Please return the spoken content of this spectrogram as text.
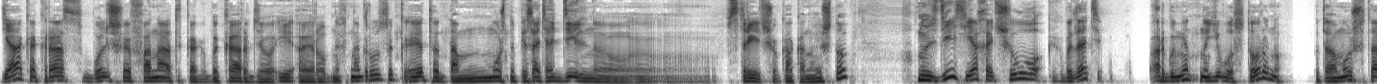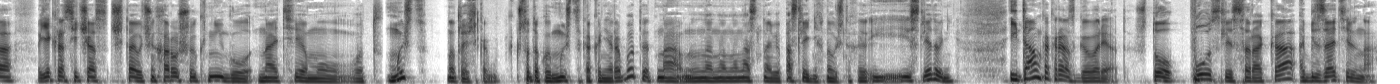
Я как раз больше фанат как бы кардио и аэробных нагрузок. Это там можно писать отдельную э, встречу, как оно и что. Но здесь я хочу как бы дать аргумент на его сторону, потому что я как раз сейчас читаю очень хорошую книгу на тему вот мышц, ну, то есть, как бы, что такое мышцы, как они работают на, на, на- основе последних научных исследований. И там как раз говорят, что после 40 обязательно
